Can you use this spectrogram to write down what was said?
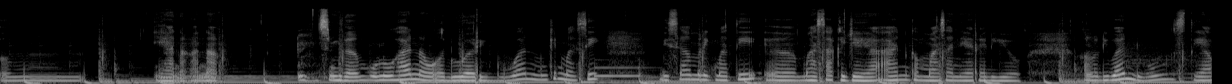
um, ya anak-anak 90-an awal 2000-an mungkin masih bisa menikmati uh, masa kejayaan kemasannya radio. Kalau di Bandung setiap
